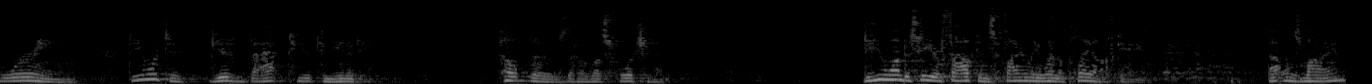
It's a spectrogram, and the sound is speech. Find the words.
worrying? Do you want to give back to your community? help those that are less fortunate? Do you want to see your Falcons finally win a playoff game? That one's mine.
